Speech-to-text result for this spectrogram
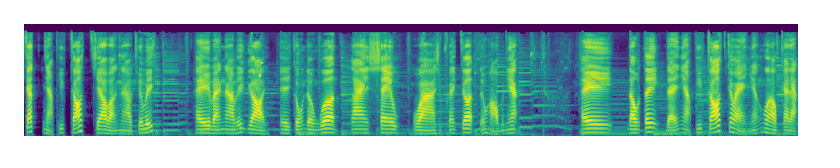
cách nhập gift code cho bạn nào chưa biết. Thì bạn nào biết rồi thì cũng đừng quên like share và subscribe kênh để ủng hộ mình nha. Thì đầu tiên để nhập gift code các bạn nhấn vào cài đặt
